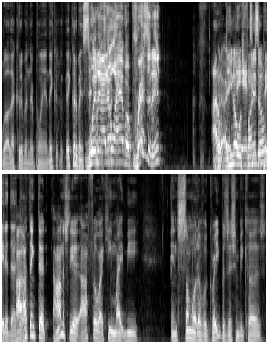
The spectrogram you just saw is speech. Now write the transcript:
Well, that could have been their plan. They could they could have been when I don't record. have a president. I don't But, uh, think you know they what's funny though? anticipated that. I, I think that honestly, I feel like he might be in somewhat of a great position because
